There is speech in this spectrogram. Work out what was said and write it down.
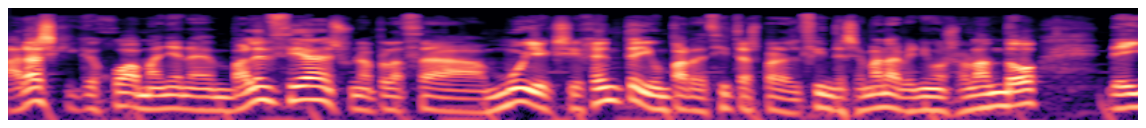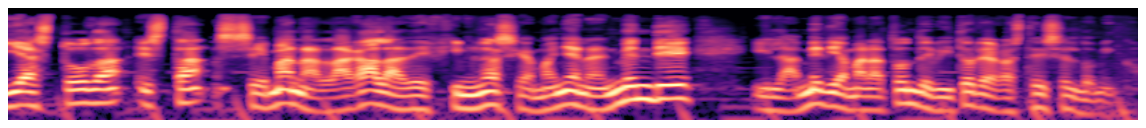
Araski, que juega mañana en Valencia. Es una plaza muy exigente y un par de citas para el fin de semana. Venimos hablando de ellas toda esta semana. La gala de gimnasia mañana en Mende y la media maratón de Vitoria-Gasteiz el domingo.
